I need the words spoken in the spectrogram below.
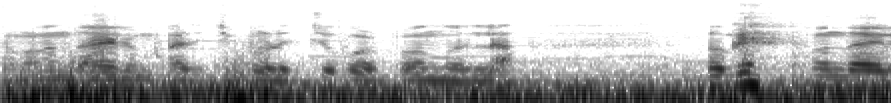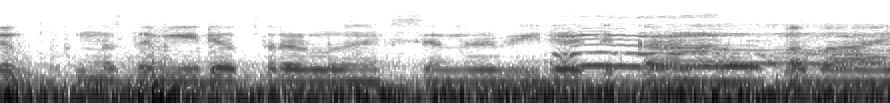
നമ്മളെന്തായാലും അടിച്ചു പൊളിച്ചു കുഴപ്പമൊന്നുമില്ല. ഓക്കെ എന്തായാലും ഇന്നത്തെ വീഡിയോ അത്രേ ഉള്ളൂ. നെക്സ്റ്റ് നല്ലൊരു വീഡിയോ ആയിട്ട് കാണാം. ബൈ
